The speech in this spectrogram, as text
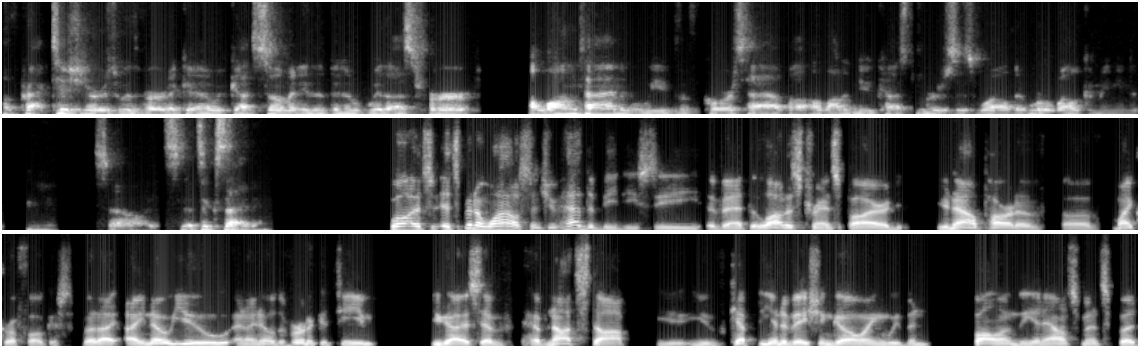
of practitioners with Vertica. We've got so many that have been with us for a long time, and we've of course have a, a lot of new customers as well that we're welcoming into the community. So it's it's exciting. Well, it's it's been a while since you've had the BDC event. A lot has transpired. You're now part of, of Micro Focus, but I, I know you and I know the Vertica team, you guys have have not stopped. You, you've kept the innovation going. We've been following the announcements, but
